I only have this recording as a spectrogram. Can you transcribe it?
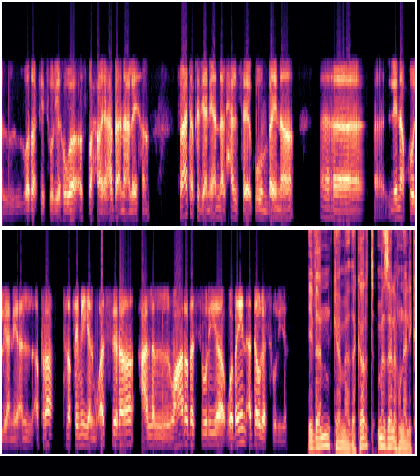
الوضع في سوريا هو أصبح عبئا عليها. فأعتقد يعني أن الحل سيكون بين لنقل يعني الأطراف الإقليمية المؤثرة على المعارضة السورية وبين الدولة السورية. إذا كما ذكرت ما زال هنالك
